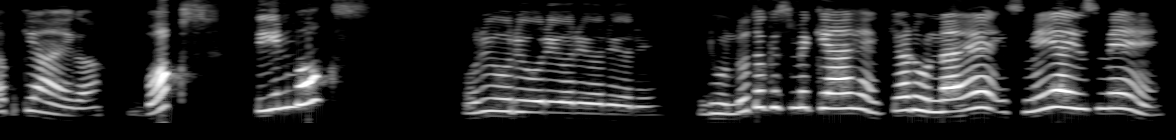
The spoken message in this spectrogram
अब क्या आएगा? बॉक्स तीन बॉक्स अरे अरे अरे अरे अरे अरे ढूंढो तो किसमें क्या है? क्या ढूंढना है? इसमें या इसमें?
